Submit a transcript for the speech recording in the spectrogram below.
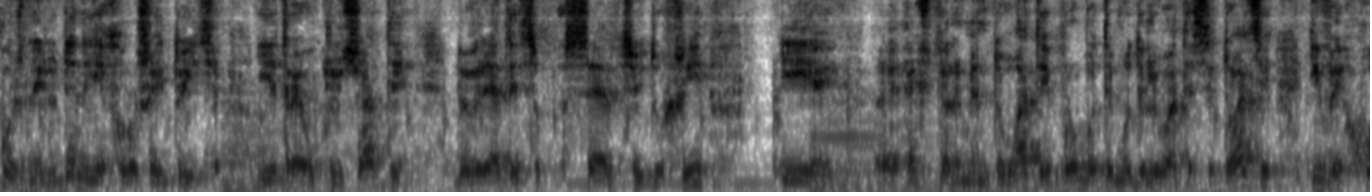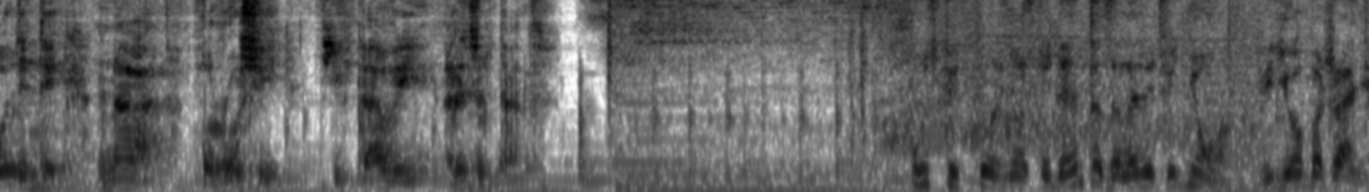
кожної людини є хороша інтуїція. Її треба включати, довіряти серцю і душі, і е, експериментувати, і пробувати моделювати ситуацію і виходити на хороший, цікавий результат. Успіх кожного студента залежить від нього, від його бажання,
